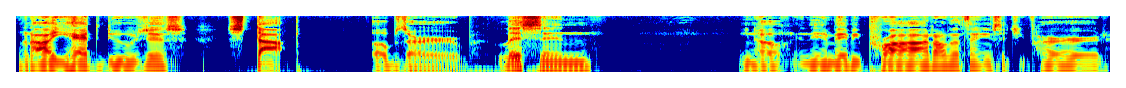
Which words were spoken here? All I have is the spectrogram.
when all you had to do was just stop, observe, listen, you know, and then maybe prod on the things that you've heard,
